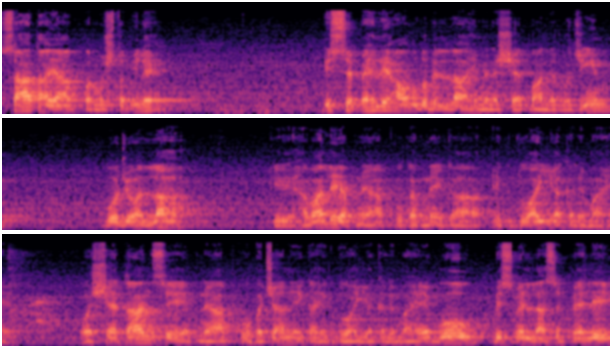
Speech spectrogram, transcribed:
سات آیات پر مشتمل ہے۔ اس سے پہلے اعوذ باللہ من الشیطان الرجیم، وہ جو اللہ کے حوالے اپنے آپ کو کرنے کا ایک دعائیہ کلمہ ہے اور شیطان سے اپنے آپ کو بچانے کا ایک دعائیہ کلمہ ہے، وہ بسم اللہ سے پہلے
